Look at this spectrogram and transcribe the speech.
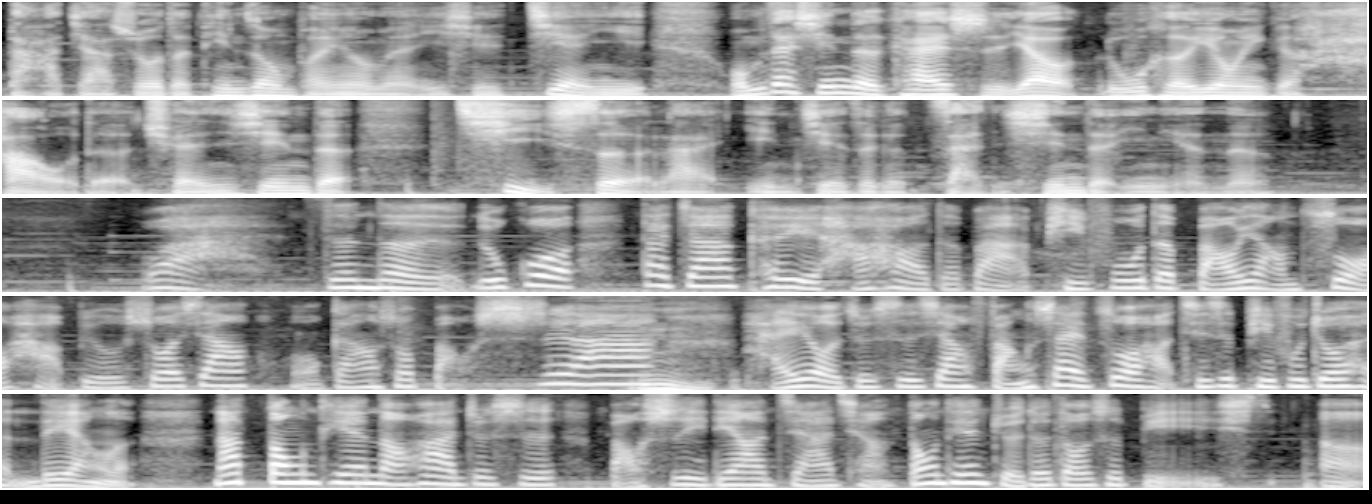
大家所有的听众朋友们一些建议。我们在新的开始要如何用一个好的全新的气色来迎接这个崭新的一年呢？哇！真的，如果大家可以好好的把皮肤的保养做好，比如说像我刚刚说保湿啊，还有就是像防晒做好，其实皮肤就很亮了。那冬天的话，就是保湿一定要加强，冬天绝对都是比呃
